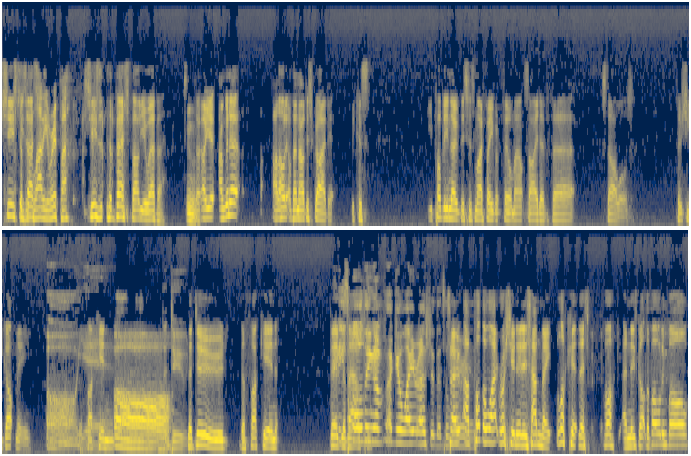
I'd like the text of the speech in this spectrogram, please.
She's the She's a best. bloody ripper. She's the best value ever. Mm. So, are you, I'm gonna. I'll hold it up, then I'll describe it because you probably know this is my favourite film outside of uh, Star Wars. So she got me Oh the yeah. fucking the Oh. dude. the dude, the fucking big and he's Lebowski. holding a fucking white Russian. That's So hilarious. I put the white Russian in his hand, mate. Look at this fuck, and he's got the bowling ball.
